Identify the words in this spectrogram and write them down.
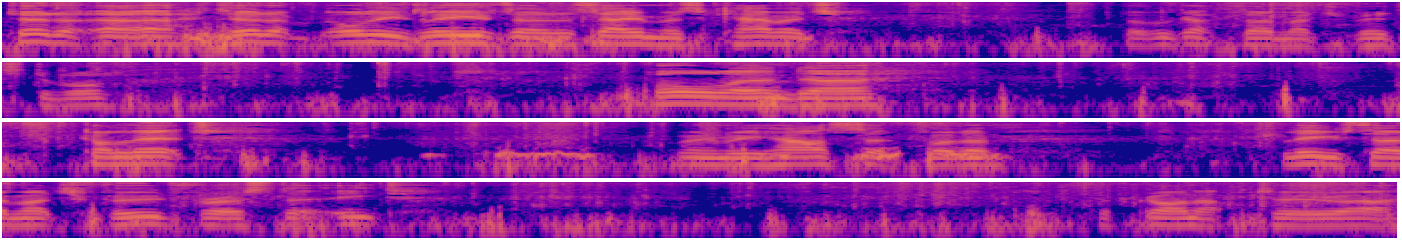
Turnip, uh, all these leaves are the same as cabbage, but we've got so much vegetable. Paul and uh, Colette, when we house it for them, leave so much food for us to eat. They've gone up to uh,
